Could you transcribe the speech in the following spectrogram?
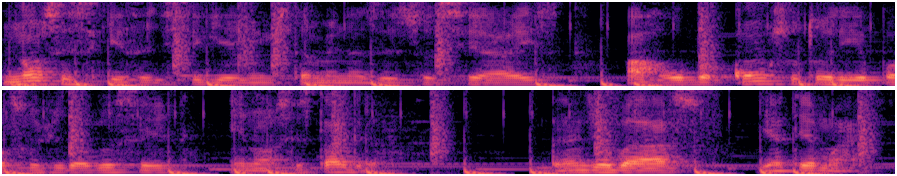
Não se esqueça de seguir a gente também nas redes sociais, arroba consultoria posso ajudar você em nosso Instagram. Um grande abraço e até mais.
